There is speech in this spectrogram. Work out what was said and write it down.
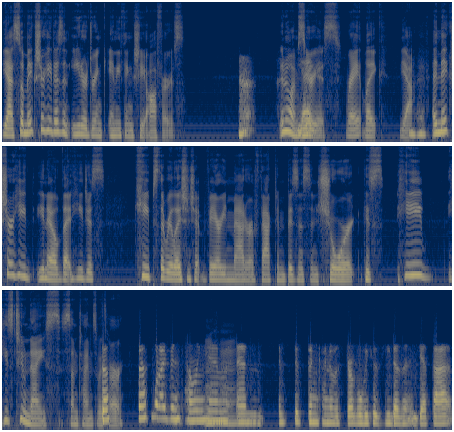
Yeah, so make sure he doesn't eat or drink anything she offers. no, I'm Yikes. serious, right? Like, yeah. And make sure he, you know, that he just keeps the relationship very matter of fact and business and short because he he's too nice sometimes with That's, her. that's what I've been telling him, Mhm. and it's just been kind of a struggle because he doesn't get that.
